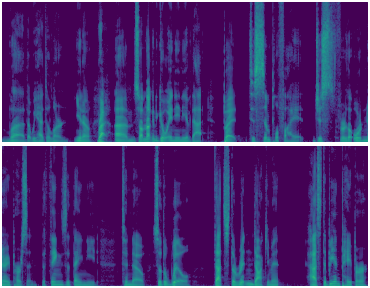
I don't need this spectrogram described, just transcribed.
blah that we had to learn. You know. Right. Um, so I'm not going to go into any of that, but to simplify it, just for the ordinary person, the things that they need to know. So the will, that's the written document, has to be in paper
